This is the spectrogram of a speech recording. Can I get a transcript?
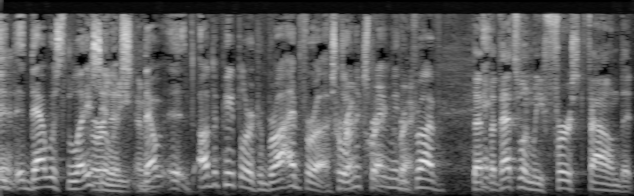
it? it- that was laziness. Early, I mean- That- uh, other people are to bribe for us. Don't expect me to bribe. That, but that's when we first found that,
